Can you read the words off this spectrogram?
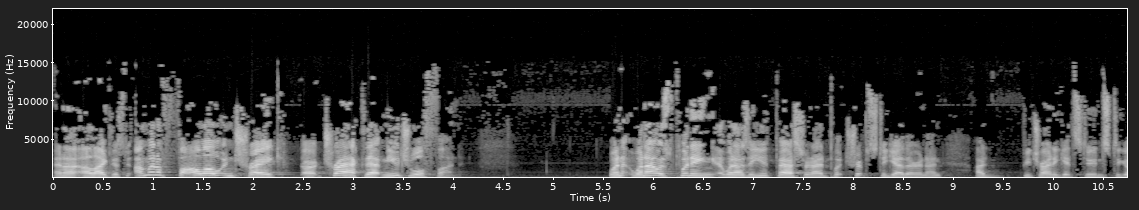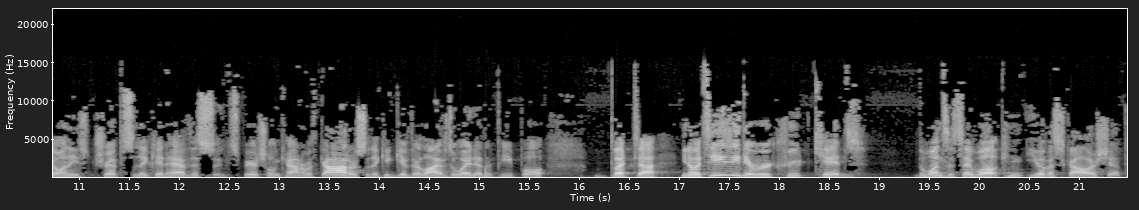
and I, I like this, I'm going to follow and track, uh, track that mutual fund. When, when I was putting, when I was a youth pastor and I'd put trips together and I'd, I'd be trying to get students to go on these trips so they could have this spiritual encounter with God or so they could give their lives away to other people. But, uh, you know, it's easy to recruit kids, the ones that say, well, can you have a scholarship?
